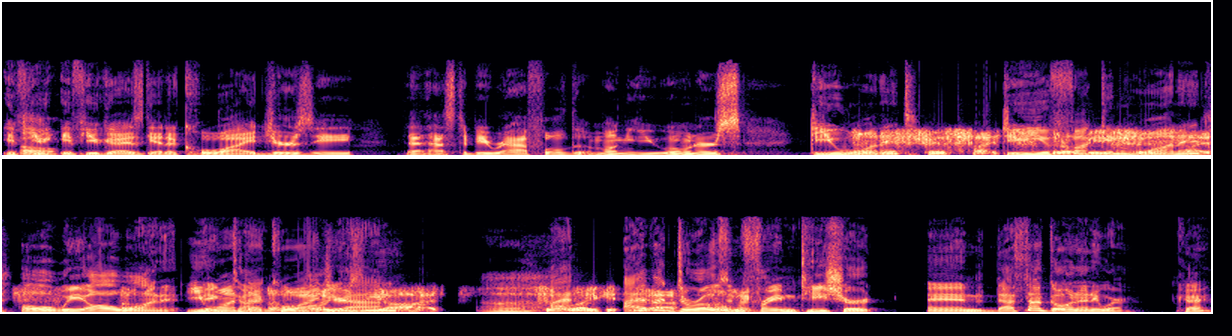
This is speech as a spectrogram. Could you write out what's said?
If Oh. you if you guys get a Kawhi jersey that has to be raffled among you owners, do you want it? be Fist fights. Do you There'll fucking fist want it? Oh, we all want it. You Big want that time. Kawhi oh, jersey? God. Oh, So I, like, I have a DeRozan Oh my- framed T-shirt, and that's not going anywhere. Okay,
